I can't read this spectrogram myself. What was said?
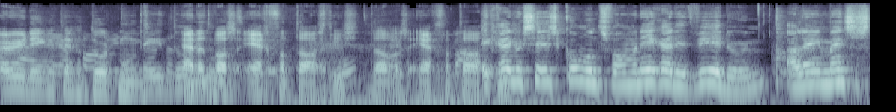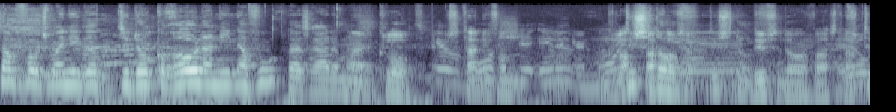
Eudingen tegen Dortmund. Tegen En dat was echt fantastisch. Dat was echt Ik fantastisch. krijg nog steeds comments van wanneer ga je dit weer doen? Alleen mensen snappen volgens mij niet dat je door corona niet naar voetbalwedstrijden mag. Nee, klopt. We staan nu van Gladbach Düsseldorf? Düsseldorf. Was dat.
